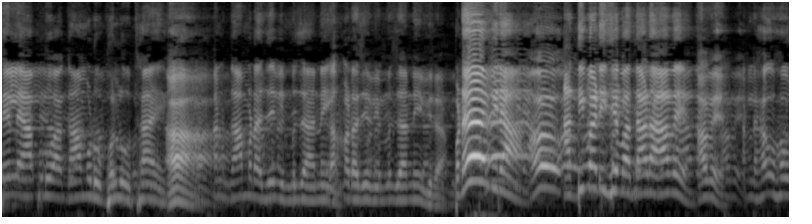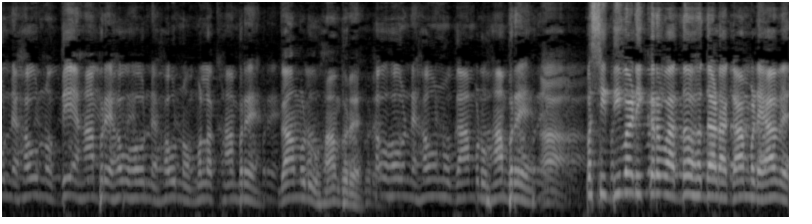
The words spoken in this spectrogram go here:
છેલ્લે આપણું આ ગામડું ભલું થાય. હા. અને ગામડા જેવી મજા નહીં. ગામડા જેવી મજા નહીં વીરા પડે વીરા આ દિવાળી જેવા દાડા આવે. આવે. એટલે હવ હવ ને હવ નો દેહ સાંભળે હવ હવ ને હવ નો મલક સાંભળે ગામડું સાંભળે હવ હવ ને હવનું ગામડું સાંભળે પછી દિવાળી કરવા દહ દાડા ગામડે આવે.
